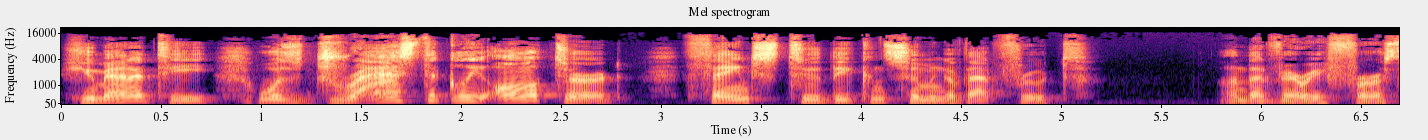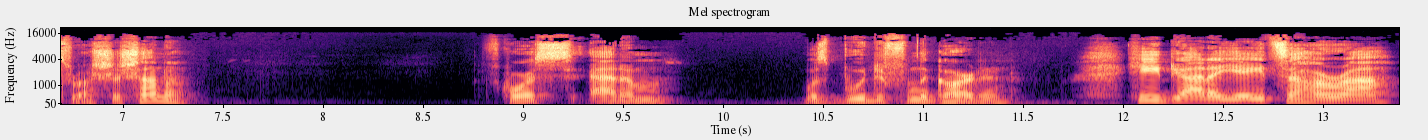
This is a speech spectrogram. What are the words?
Humanity was drastically altered thanks to the consuming of that fruit on that very first Rosh Hashanah. Of course, Adam was booted from the garden. He got a Yetzer Hara.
